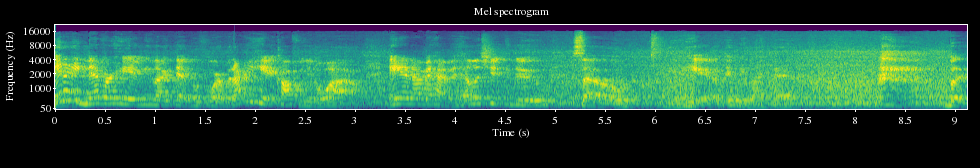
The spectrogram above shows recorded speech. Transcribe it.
It ain't never had me like that before, but I ain't had coffee in a while. And I've been having hella shit to do, so yeah. It be like that. But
